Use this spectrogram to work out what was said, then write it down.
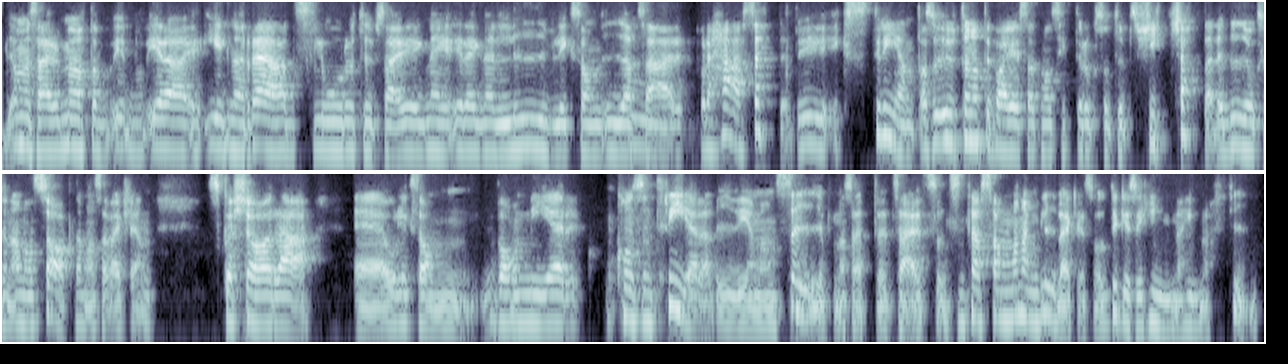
ja men så här, möta era egna rädslor och typ så här, egna, era egna liv liksom i att Mm. så här, på det här sättet. Det är ju extremt, alltså utan att det bara är så att man sitter också och typ chitchattar, det blir ju också en annan sak när man så verkligen ska köra eh, och liksom vara mer koncentrerad i det man säger på något sätt. Ett, så här, ett sånt här sammanhang blir verkligen så. Jag tycker det är så himla, himla fint.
